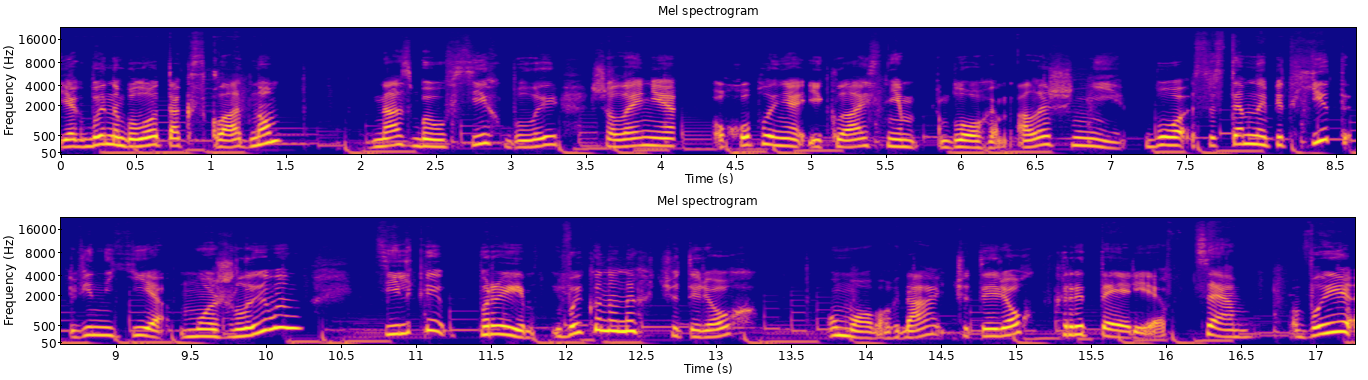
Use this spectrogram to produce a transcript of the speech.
якби не було так складно. В нас би у всіх були шалені охоплення і класні блоги, але ж ні, бо системний підхід він є можливим тільки при виконаних чотирьох умовах, да? чотирьох критеріїв. Це ви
